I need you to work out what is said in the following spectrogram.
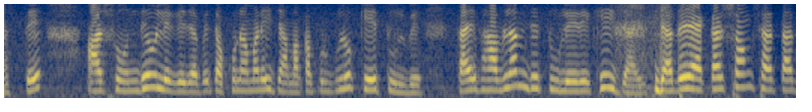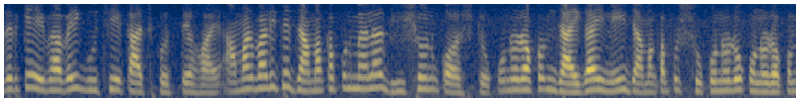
আসতে। আর সন্ধেও লেগে যাবে, তখন আমার এই জামা কাপড়গুলো কে তুলবে? তাই ভাবলাম যে তুলে রেখেই যাই। যাদের একার সংসার, তাদেরকে এভাবেই গুছিয়ে কাজ করতে হয়। আমার বাড়িতে জামা কাপড় মেলার ভীষণ কষ্ট। কোনো রকম জায়গায় নেই জামা কাপড় শুকোনোরও কোনো রকম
